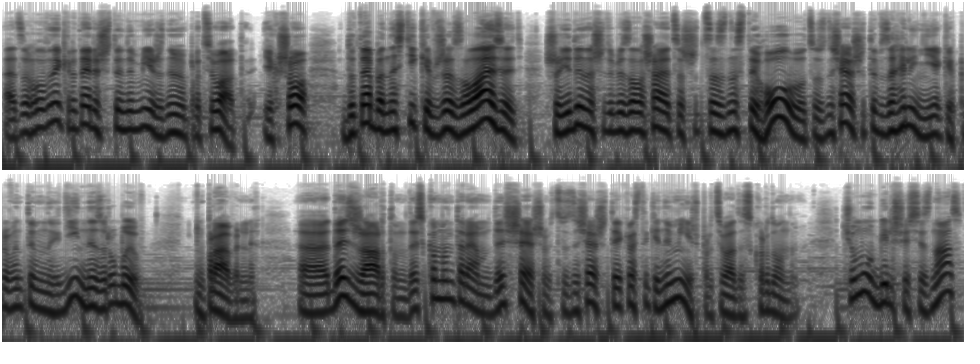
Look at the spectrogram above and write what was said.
А Це головний критерій, що ти не вмієш з ними працювати. Якщо до тебе настільки вже залазять, що єдине, що тобі залишається, що це знести голову, це означає, що ти взагалі ніяких превентивних дій не зробив правильних. Е, Десь жартом, десь коментарем, десь ще щось. Це означає, що ти якраз таки не вмієш працювати з кордонами. Чому більшість із нас,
